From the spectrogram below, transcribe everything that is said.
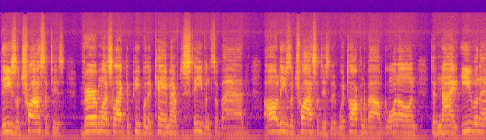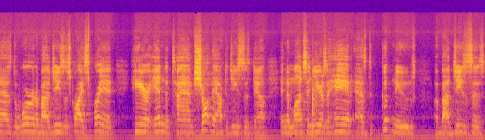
these atrocities, very much like the people that came after Stephen survived. All these atrocities that we're talking about going on tonight, even as the word about Jesus Christ spread here in the time shortly after Jesus' death, in the months and years ahead, as the good news about Jesus'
